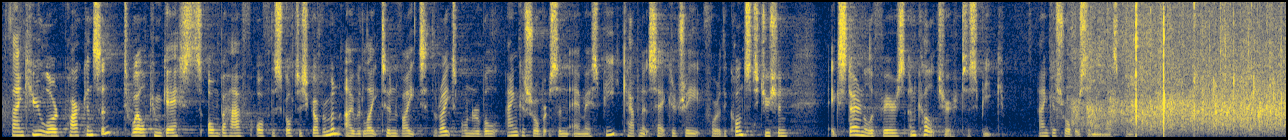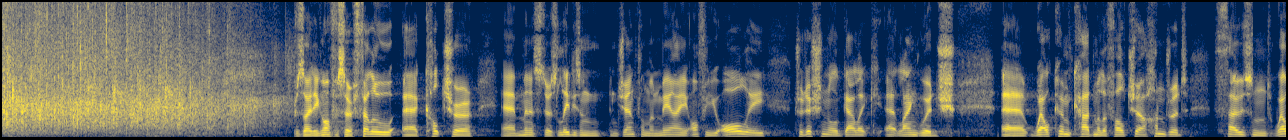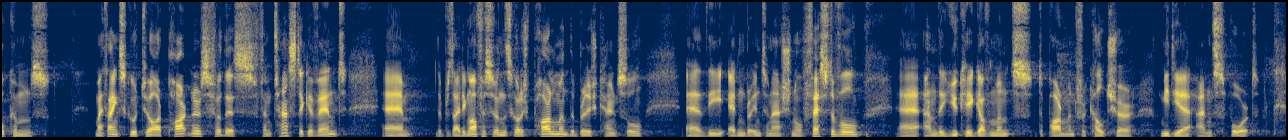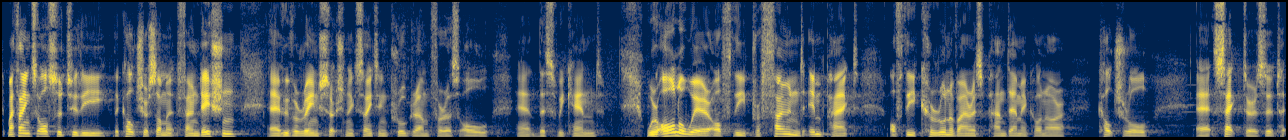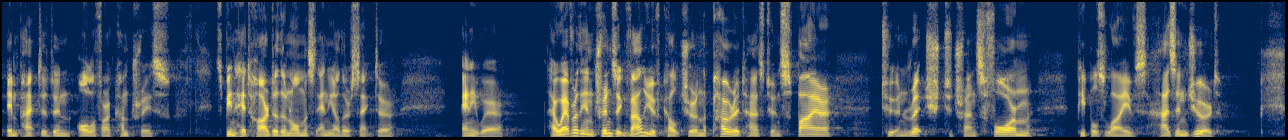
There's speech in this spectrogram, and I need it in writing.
Thank you, Lord Parkinson. To welcome guests on behalf of the Scottish Government, I would like to invite the Right Honourable Angus Robertson, MSP, Cabinet Secretary for the Constitution, External Affairs and Culture to speak. Angus Robertson, MSP. Presiding Officer, fellow uh, Culture uh, Ministers, ladies and, and, gentlemen, may I offer you all a traditional Gaelic uh, language uh, welcome, Cadmila Fulcha, 100,000 welcomes. My thanks go to our partners for this fantastic event, um, the Presiding Officer in the Scottish Parliament, the British Council, uh, the Edinburgh International Festival, uh, and the UK Government's Department for Culture Media and Sport. My thanks also to the, the Culture Summit Foundation, uh, who've arranged such an exciting programme for us all uh, this weekend. We're all aware of the profound impact of the coronavirus pandemic on our cultural uh, sectors. It impacted in all of our countries. It's been hit harder than almost any other sector anywhere. However, the intrinsic value of culture and the power it has to inspire, to enrich, to transform people's lives has endured.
